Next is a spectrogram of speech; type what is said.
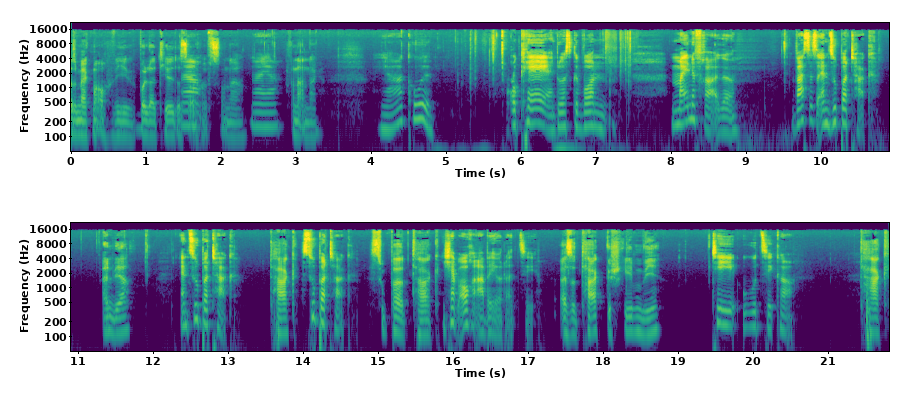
Also merkt man auch, wie volatil das Ja. auch ist von der, Naja. von der Anlage. Ja, cool. Okay, du hast gewonnen. Meine Frage. Was ist ein Supertag? Ein wer? Ein Supertag. Tag, Supertag. super Tag. Ich habe auch A, B oder C. Also Tag geschrieben wie T-U-C-K. Tag.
